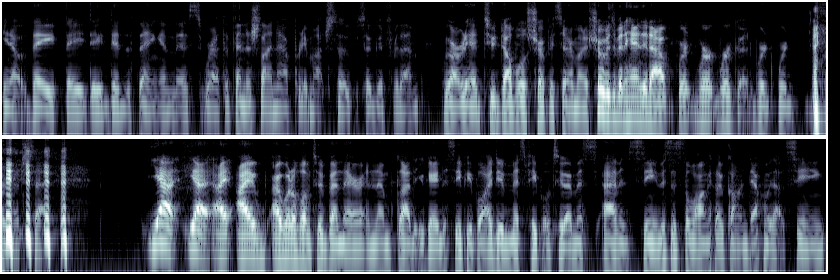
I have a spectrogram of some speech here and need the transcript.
you know they, they they did the thing and this we're at the finish line now pretty much so so good for them. We already had two doubles trophy ceremonies. Trophies have been handed out. We're we're, we're good. We're, we're pretty much set. Yeah yeah I, I i would have loved to have been there and i'm glad that you're getting to see people. I do miss people too. I miss i haven't seen this is the longest i've gone definitely without seeing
